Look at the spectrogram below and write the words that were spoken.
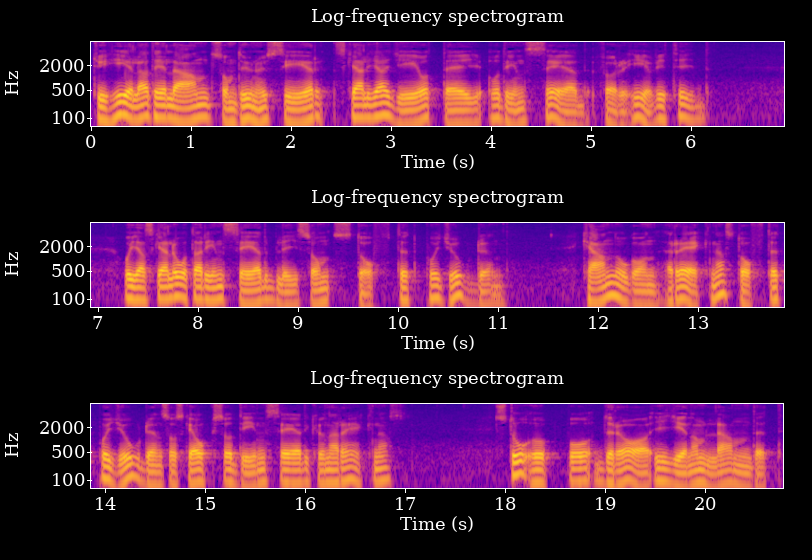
Ty hela det land som du nu ser skall jag ge åt dig och din säd för evig tid. Och jag skall låta din säd bli som stoftet på jorden. Kan någon räkna stoftet på jorden så ska också din säd kunna räknas. Stå upp och dra igenom landet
